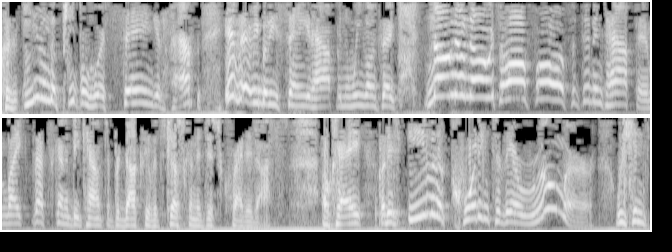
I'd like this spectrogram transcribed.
Because even the people who are saying it happened, if everybody's saying it happened, and we go and say, no, no, no, it's all false, it didn't happen, like that's going to be counterproductive. It's just going to discredit us. Okay, but if even according to their rumor, we can,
